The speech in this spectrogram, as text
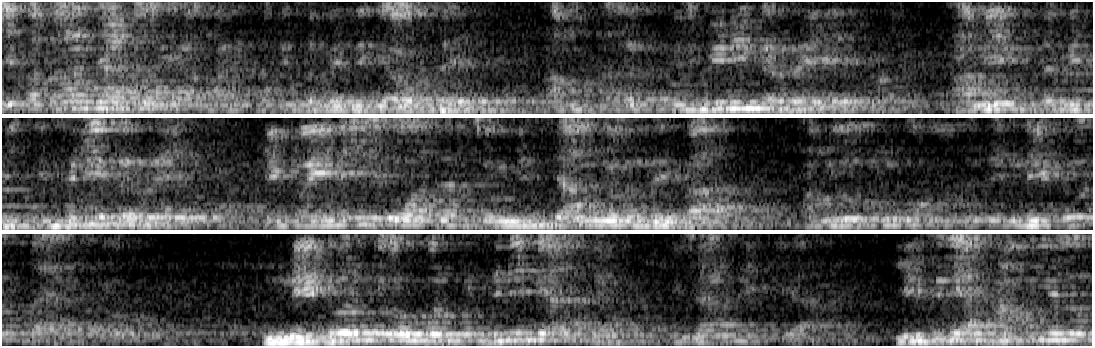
ये बताना चाहता हूँ हमारी सभी समिति की ओर से हम अलग कुछ भी नहीं कर रहे हैं। हम एक समिति इसलिए कर रहे हैं कि मैंने ये 2024 से आंदोलन देखा। हम लोग उनको बोलते थे नेटवर्क तैयार करो। नेटवर्क के ऊपर किसी ने भी आज तक विचार नहीं किया। इसलिए हम ये लोग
